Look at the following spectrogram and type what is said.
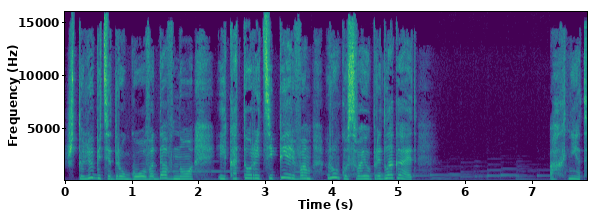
что любите другого давно и который теперь вам руку свою предлагает. Ах, нет,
